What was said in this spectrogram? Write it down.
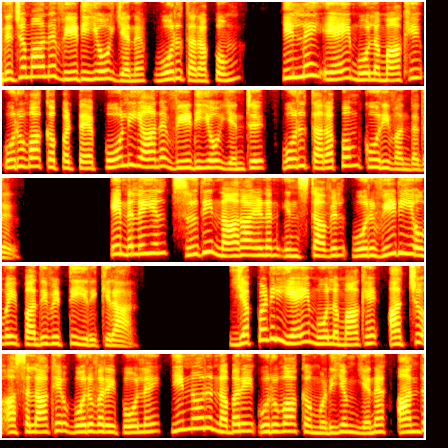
நிஜமான வீடியோ என ஒரு தரப்பும் இல்லை ஏஐ மூலமாக உருவாக்கப்பட்ட போலியான வீடியோ என்று ஒரு தரப்பும் கூறி வந்தது. இந்நிலையில் ஸ்ருதி நாராயணன் இன்ஸ்டாவில் ஒரு வீடியோவை பதிவிட்டு இருக்கிறார். எப்படி ஏஐ மூலமாக அச்சு அசலாக ஒருவரை போல இன்னொரு நபரை உருவாக்க முடியும் என அந்த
